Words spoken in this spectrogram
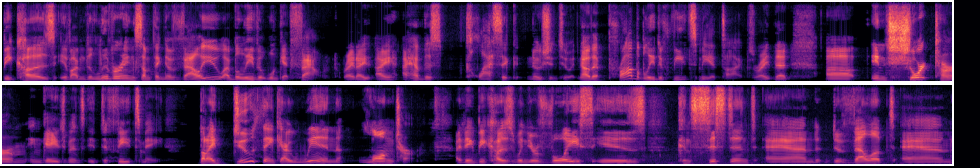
because if I'm delivering something of value, I believe it will get found, right? I, I, I have this classic notion to it. Now that probably defeats me at times, right? That uh, in short term engagements it defeats me, but I do think I win long term. I think because when your voice is consistent and developed and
